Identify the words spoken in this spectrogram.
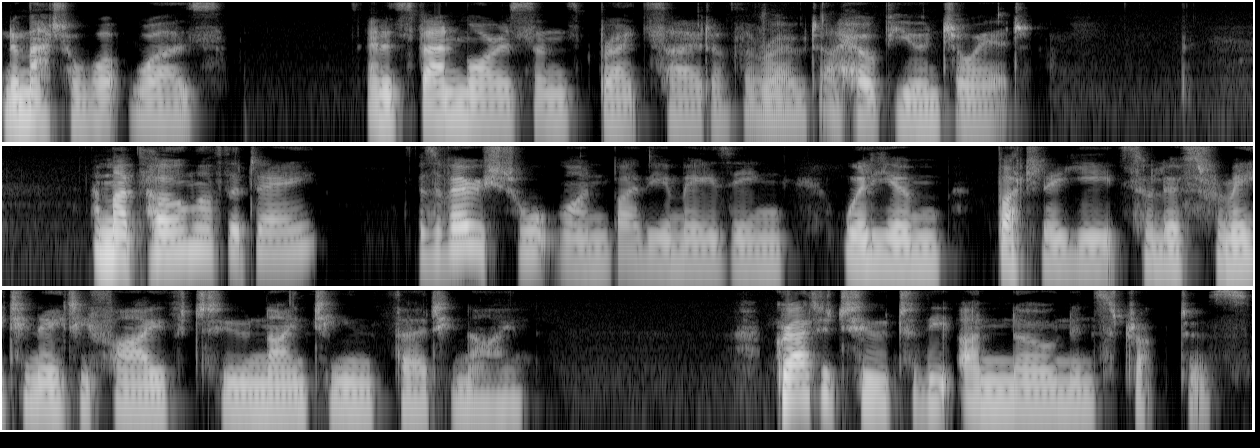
no matter what was. And it's Van Morrison's Bright Side of the Road. I hope you enjoy it. And my poem of the day is a very short one by the amazing William Butler Yeats, who lives from 1885 to 1939. Gratitude to the unknown instructors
